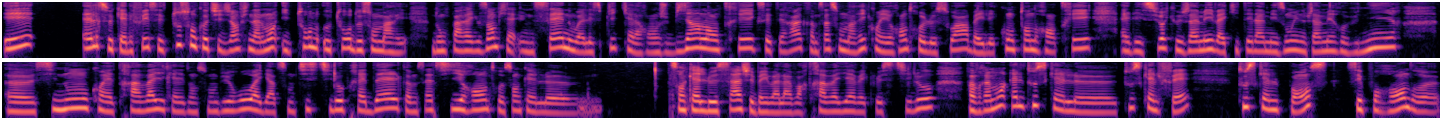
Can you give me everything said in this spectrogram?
Et elle, ce qu'elle fait, c'est tout son quotidien, finalement, il tourne autour de son mari. Donc, par exemple, il y a une scène où elle explique qu'elle arrange bien l'entrée, etc. Comme ça, son mari, quand il rentre le soir, bah, il est content de rentrer. Elle est sûre que jamais il va quitter la maison et ne jamais revenir. Euh, sinon, quand elle travaille et qu'elle est dans son bureau, elle garde son petit stylo près d'elle. Comme ça, s'il rentre sans qu'elle... Euh, sans qu'elle le sache, et eh ben, il va l'avoir travaillé avec le stylo. Enfin, vraiment, elle, tout ce qu'elle, euh, tout ce qu'elle fait, tout ce qu'elle pense, c'est pour rendre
